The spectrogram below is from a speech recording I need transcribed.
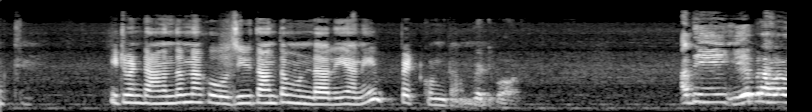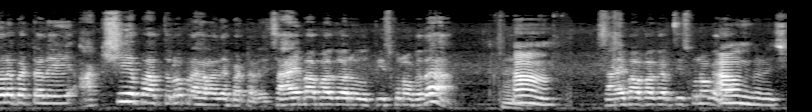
ఓకే. ఇటువంటి ఆనందం నాకు జీవితాంతం ఉండాలి అని పెట్టుకుంటాం పెట్టుకోవాలి. అది ఏ ప్రహ్లాదలో పెట్టాలి? అక్షయ పాత్రలో ప్రహ్లాదే పెట్టాలి. సాయిబాబా గారు తీసుకున్నావు కదా? ఆ, సాయిబాబా గారు తీసుకున్నావు కదా? అవును గురుజీ.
